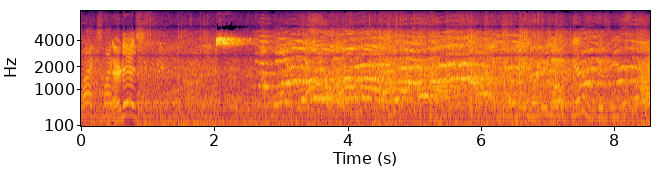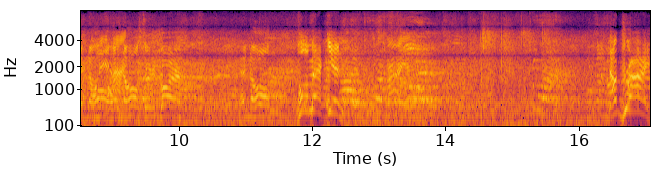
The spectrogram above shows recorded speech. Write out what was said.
Legs, legs. There it is. There you go. Get him because he's. Head in the hole, head in the hole, turn the corner. Head in the hole. Pull him back in. Now drive.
